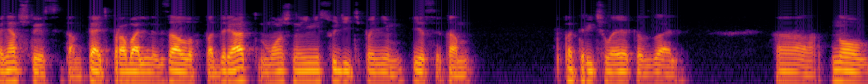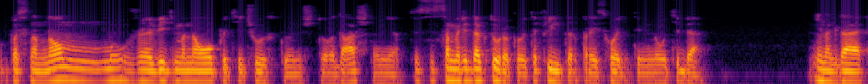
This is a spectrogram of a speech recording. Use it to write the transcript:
Понятно, что если там пять провальных залов подряд, можно и не судить по ним, если там по три человека в зале. А, но в основном мы уже, видимо, на опыте чувствуем, что да, что нет. То есть саморедактура, какой-то фильтр происходит именно у тебя. Иногда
